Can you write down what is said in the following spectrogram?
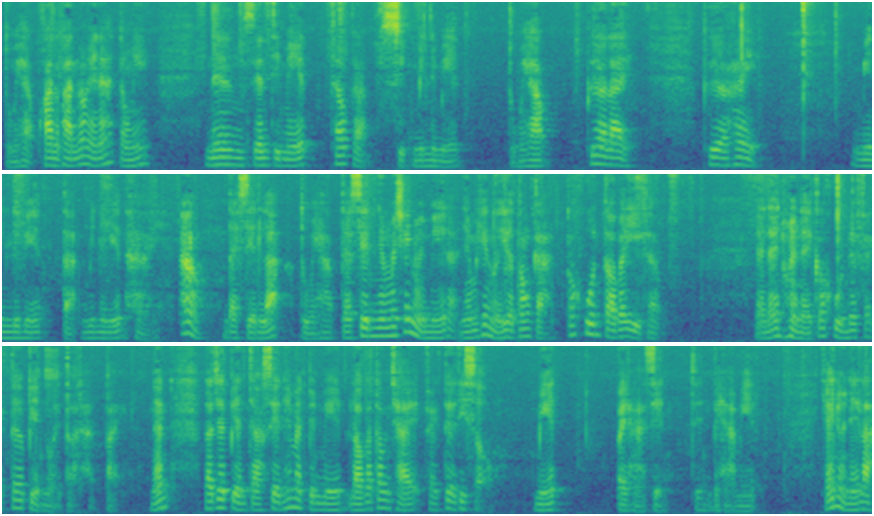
ถูกไหมครับ ความสัมพันธ์ว่าไงนะ ตรงนี้1เซนติเมตรเท่ากับ 10มิลลิเมตรถูกไหมครับ เพื่ออะไร เพื่อให้ มิลลิเมตรตัดมิลลิเมตรหาย อ้าวได้เซนละถูกไหมครับ แต่เซนยังไม่ใช่หน่วยเมตรอะยังไม่ใช่หน่วยที่เราต้องการ ก็คูณต่อไปอีกครับอยากได้หน่วยไหนก็คูณด้วยแฟกเตอร์เปลี่ยนหน่วยต่อถัดไป นั้นเราจะเปลี่ยนจากเซนให้มันเป็นเมตร เราก็ต้องใช้แฟกเตอร์ที่ 2 เมตร ไปหาเซนเซนไปหาเมตร ใช้หน่วยไหนล่ะ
